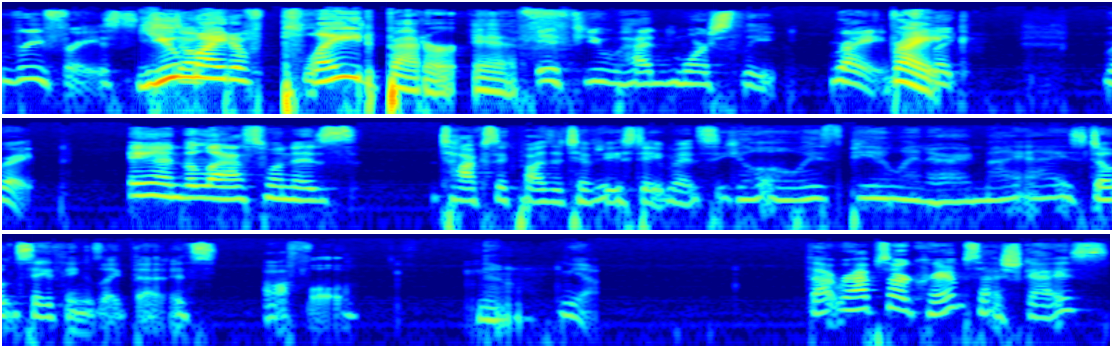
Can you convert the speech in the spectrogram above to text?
rephrase. You Don't- might have played better if. if you had more sleep. Right. Right. Like right. And the last one is toxic positivity statements. You'll always be a winner in my eyes. Don't say things like that. It's awful. no. Yeah. That wraps our cram sesh, guys.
